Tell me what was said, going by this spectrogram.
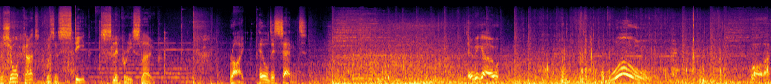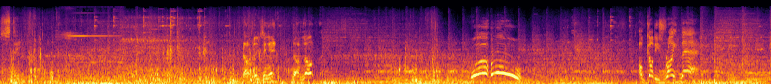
The shortcut was a steep, slippery slope. Right, hill descent. Here we go. Whoa! Whoa, that's steep. No, I'm losing it. No, I'm not. Whoa! Oh, God, he's right there.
